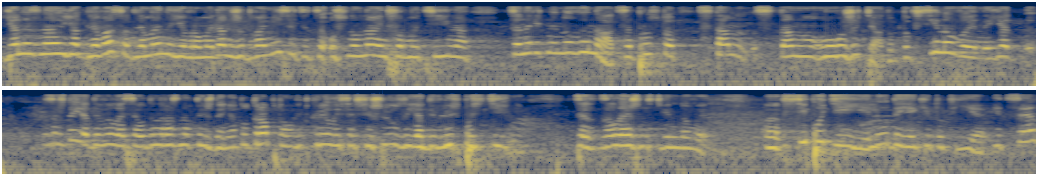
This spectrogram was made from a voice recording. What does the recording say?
Я не знаю, як для вас, а для мене Євромайдан вже два місяці. Це основна інформаційна, це навіть не новина, це просто стан, стан мого життя. Тобто всі новини. Я завжди я дивилася один раз на тиждень, а тут раптом відкрилися всі шлюзи, я дивлюсь постійно. Це залежність від новин. Е, Всі події, люди, які тут є, і це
